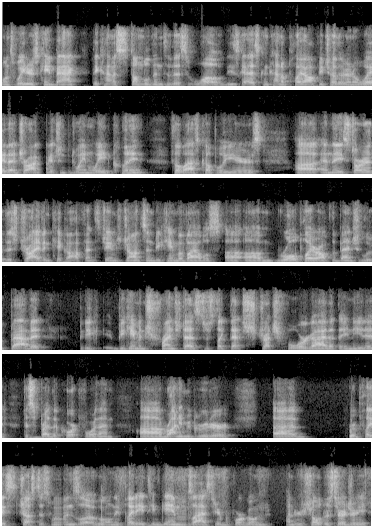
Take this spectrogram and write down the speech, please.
Once Waiters came back, they kind of stumbled into this. Whoa, these guys can kind of play off each other in a way that Dragic and Dwyane Wade couldn't for the last couple of years. Uh, and they started this drive and kick offense. James Johnson became a viable uh, um, role player off the bench. Luke Babbitt be- became entrenched as just like that stretch four guy that they needed to spread the court for them. Uh, Rodney McGruder uh, replaced Justice Winslow, who only played 18 games last year before going under shoulder surgery.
